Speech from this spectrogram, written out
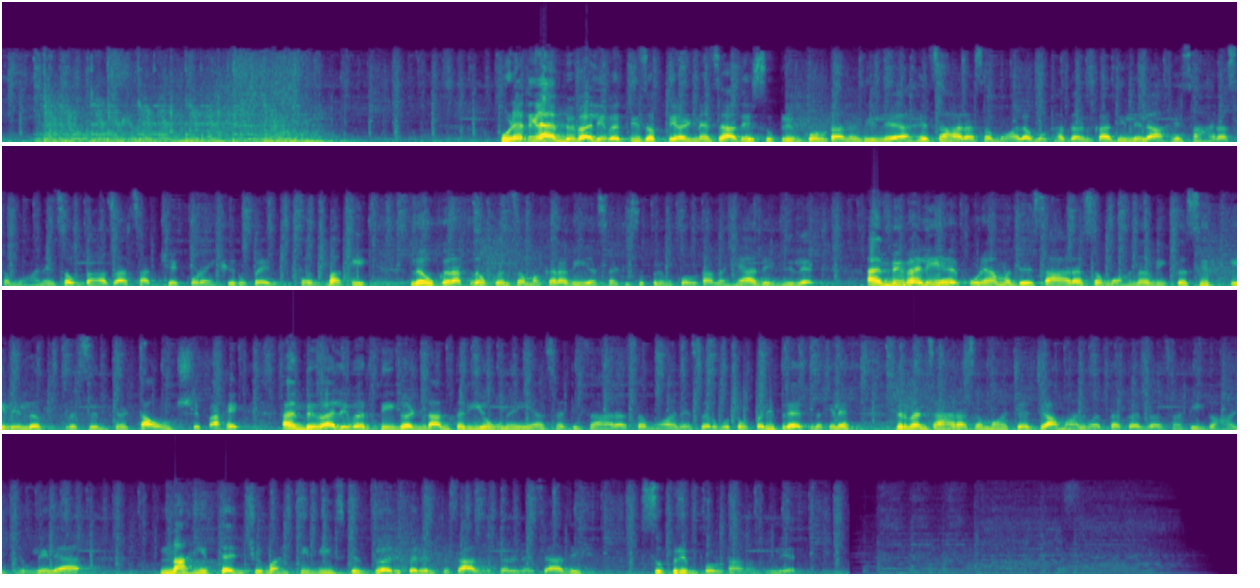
पुण्यातील आंबे व्हॅलीवरती जप्ती आणण्याचे आदेश सुप्रीम कोर्टानं दिले आहेत. सहारा समूहाला मोठा दणका दिलेला आहे. सहारा समूहाने चौदा हजार सातशे एकोणऐंशी रुपयांची थकबाकी लवकरात लवकर जमा करावी यासाठी सुप्रीम कोर्टानं हे आदेश दिले आहेत. अँबी व्हॅली हे पुण्यामध्ये सहारा समूहानं विकसित केलेलं प्रसिद्ध टाउनशिप आहे. अँबी व्हॅलीवरती गंडांतर येऊ नये यासाठी सहारा समूहाने सर्वतोपरी प्रयत्न केले दरम्यान सहारा समूहाच्या ज्या मालमत्ता कर्जासाठी गहाण ठेवलेल्या नाहीत त्यांची माहिती वीस फेब्रुवारीपर्यंत सादर करण्याचे आदेश सुप्रीम कोर्टानं दिली आहेत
